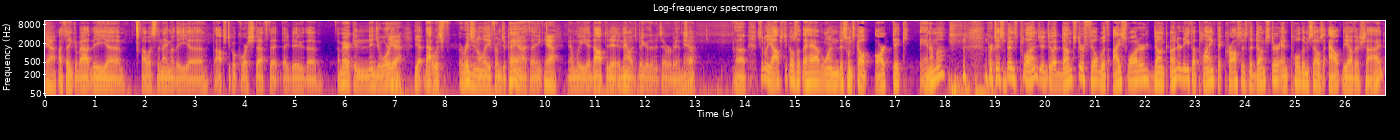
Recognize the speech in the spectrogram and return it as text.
Yeah. I think about the uh, uh, what's the name of the, uh, the obstacle course stuff that they do, the American Ninja Warrior. Yeah, that was originally from Japan, I think. Yeah. And we adopted it, and now it's bigger than it's ever been. Yeah. So. Uh, some of the obstacles that they have one this one's called arctic enema participants plunge into a dumpster filled with ice water dunk underneath a plank that crosses the dumpster and pull themselves out the other side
